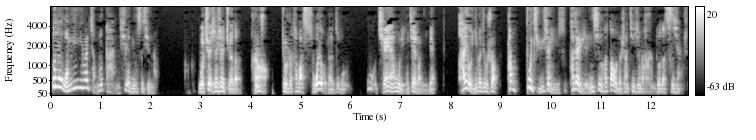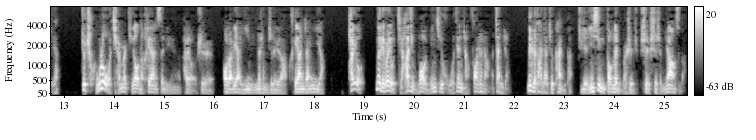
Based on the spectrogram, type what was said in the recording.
那么我们应该怎么感谢刘慈欣呢？我确实是觉得很好，就是说他把所有的这种物前沿物理都介绍了一遍。还有一个就是说，他不局限于此，他在人性和道德上进行了很多的思想实验。就除了我前面提到的黑暗森林，还有是澳大利亚移民的什么之类的黑暗战役啊，还有那里边有假警报引起火箭厂、发射场的战争，那个大家去看一看，人性到那里边是是是什么样子的。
